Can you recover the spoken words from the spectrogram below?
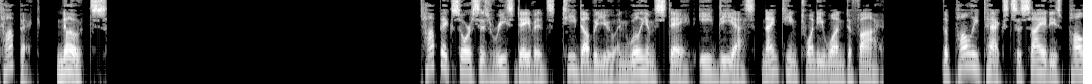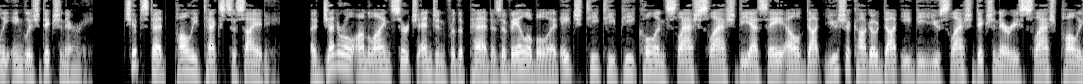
Topic Notes Topic sources Rhys Davids, T. W. and William Stede eds. 1921–5. The Pali Text Society's Pali-English Dictionary. Chipstead, Pali Text Society. A general online search engine for the PED is available at http dsal.uchicago.edu dictionaries pali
